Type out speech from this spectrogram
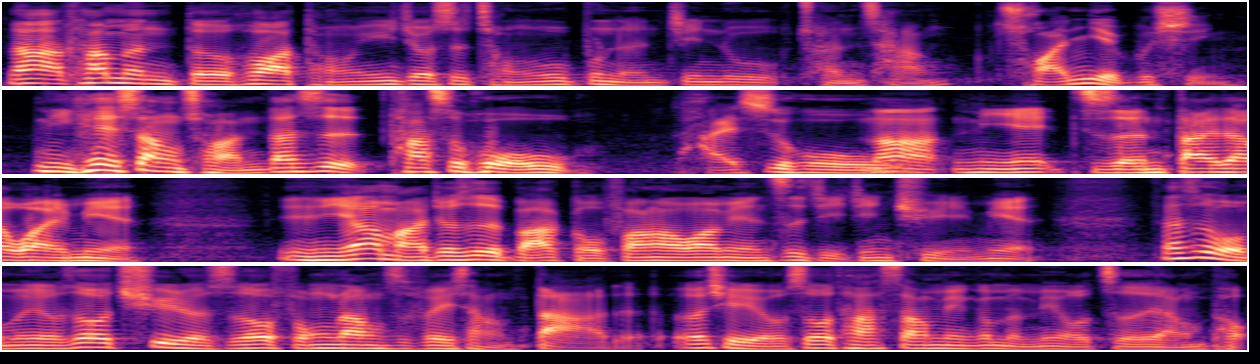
那他们的话，统一就是宠物不能进入船舱，船也不行。你可以上船，但是它是货物，还是货物。那你也只能待在外面。你要么就是把狗放到外面，自己进去里面。但是我们有时候去的时候，风浪是非常大的，而且有时候它上面根本没有遮阳棚。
